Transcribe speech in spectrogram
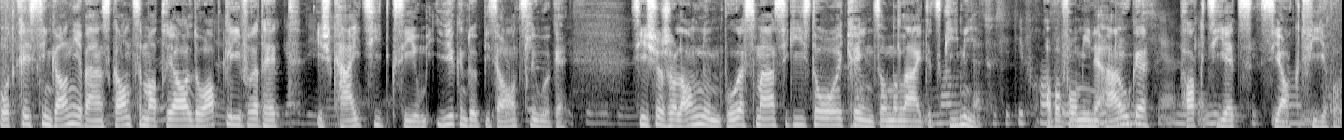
Als Christine Gagnebin das ganze Material hier abgeliefert hat, war keine Zeit, um irgendetwas anzuschauen. Sie ist ja schon lange nicht mehr berufsmässige Historikerin, sondern leitet das Gimmi. Aber vor meinen Augen packt sie jetzt das Jagdfieber.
